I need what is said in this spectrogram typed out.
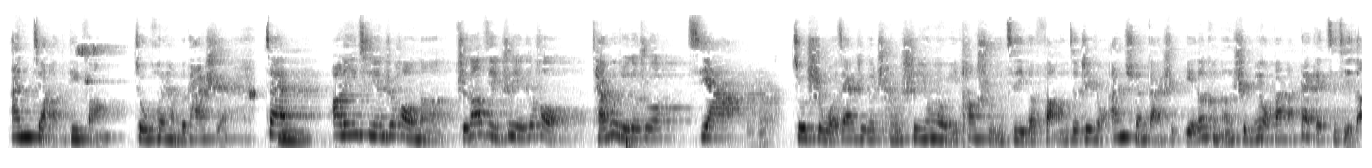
安脚的地方，就会很不踏实。在二零一七年之后呢，直到自己置业之后，才会觉得说家就是我在这个城市拥有一套属于自己的房子，这种安全感是别的可能是没有办法带给自己的。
